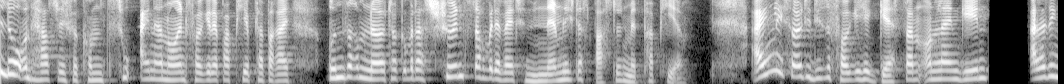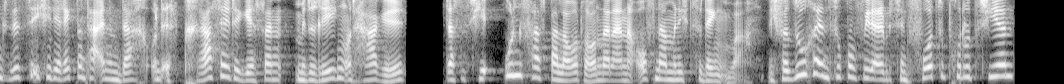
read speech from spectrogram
Hallo und herzlich willkommen zu einer neuen Folge der Papierplapperei, unserem Nerd Talk über das schönste Hobby der Welt, nämlich das Basteln mit Papier. Eigentlich sollte diese Folge hier gestern online gehen, allerdings sitze ich hier direkt unter einem Dach und es prasselte gestern mit Regen und Hagel, dass es hier unfassbar laut war und an eine Aufnahme nicht zu denken war. Ich versuche in Zukunft wieder ein bisschen vorzuproduzieren,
